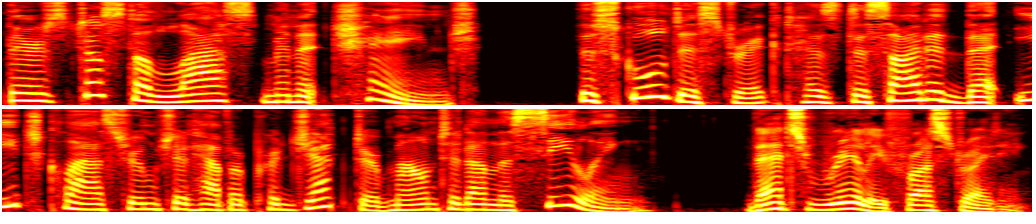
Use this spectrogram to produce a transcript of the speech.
there's just a last minute change. The school district has decided that each classroom should have a projector mounted on the ceiling. That's really frustrating.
